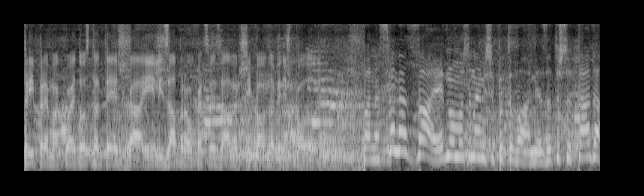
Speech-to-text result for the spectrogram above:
priprema koja je dosta teška ili zapravo kad sve završi pa onda vidiš plodove? Pa na sve nas zajedno možda najviše putovanja, zato što tada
